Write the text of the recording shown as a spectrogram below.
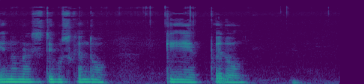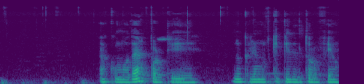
ya nada estoy buscando que puedo acomodar porque no queremos que quede el toro feo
